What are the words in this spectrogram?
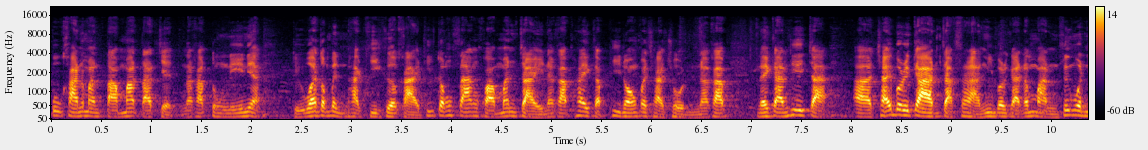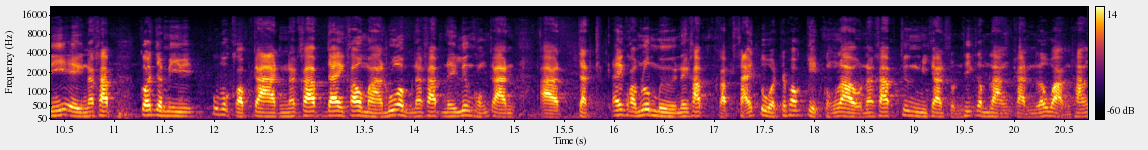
ผู้ค้าน้ำมันตามมาตรา7นะครับตรงนี้เนี่ยถือว่าต้องเป็นภาคีเครือข่ายที่ต้องสร้างความมั่นใจนะครับให้กับพี่น้องประชาชนนะครับในการที่จะใช้บริการจากสถานีบริการน้ำมัน ซึ่งวันนี้เองนะครับก็จะมีผู้ประกอบการนะครับได้เข้ามาร่วมนะครับในเรื่องของการจัดให้ความร่วมมือนะครับกับสายตรวจเฉพาะกิจของเรานะครับ ซึ่งมีการสนที่กำลังกันระหว่างทั้ง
